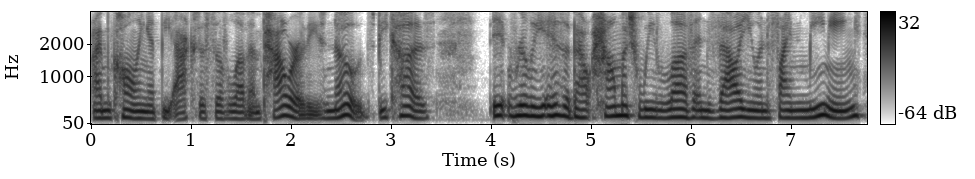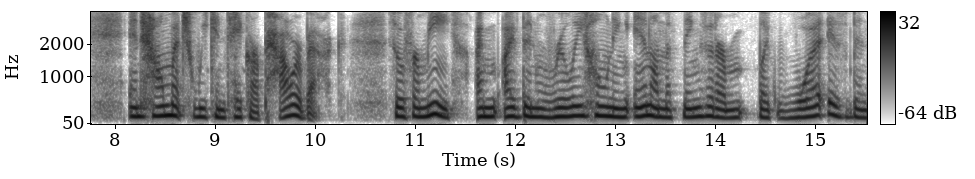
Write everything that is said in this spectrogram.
I'm calling it the axis of love and power, these nodes, because it really is about how much we love and value and find meaning and how much we can take our power back. So for me, I'm I've been really honing in on the things that are like what has been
